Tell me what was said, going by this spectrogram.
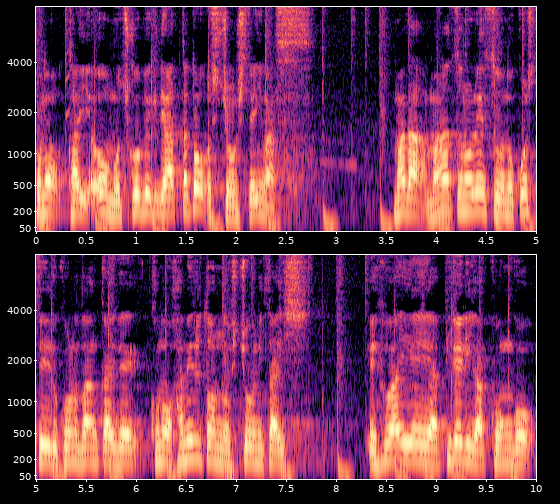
このタイヤを持ち込むべきであったと主張しています。まだ真夏のレースを残しているこの段階でこのハミルトンの主張に対し FIA やピレリが今後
